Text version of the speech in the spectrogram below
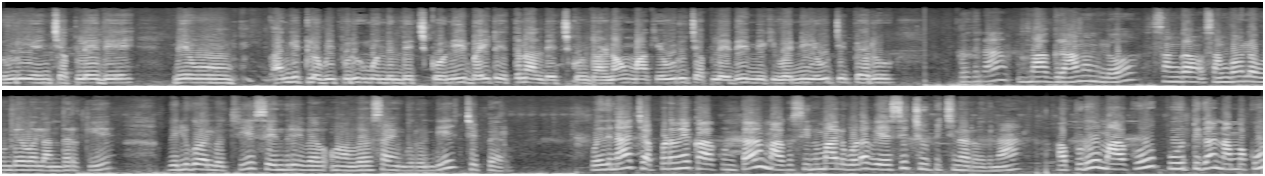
ఎవరు ఏం చెప్పలేదే. మేము అంగిట్లో పోయి పురుగు మందులు తెచ్చుకొని బయట విత్తనాలు తెచ్చుకుంటున్నాం. మాకు ఎవరు చెప్పలేదే. మీకు ఇవన్నీ ఎవరు చెప్పారు? వదిన మా గ్రామంలో సంఘం సంఘంలో ఉండే వాళ్ళందరికీ వెలుగు వాళ్ళు వచ్చి సేంద్రియ వ్యవసాయం గురించి చెప్పారు. వదిన చెప్పడమే కాకుండా మాకు సినిమాలు కూడా వేసి చూపించినారు వదిన. అప్పుడు మాకు పూర్తిగా నమ్మకం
